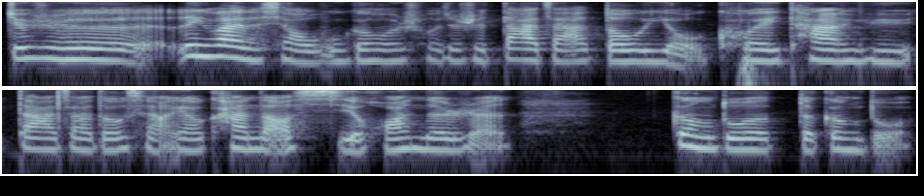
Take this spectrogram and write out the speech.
就是另外的小吴跟我说，就是大家都有窥探欲，大家都想要看到喜欢的人更多的更多，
